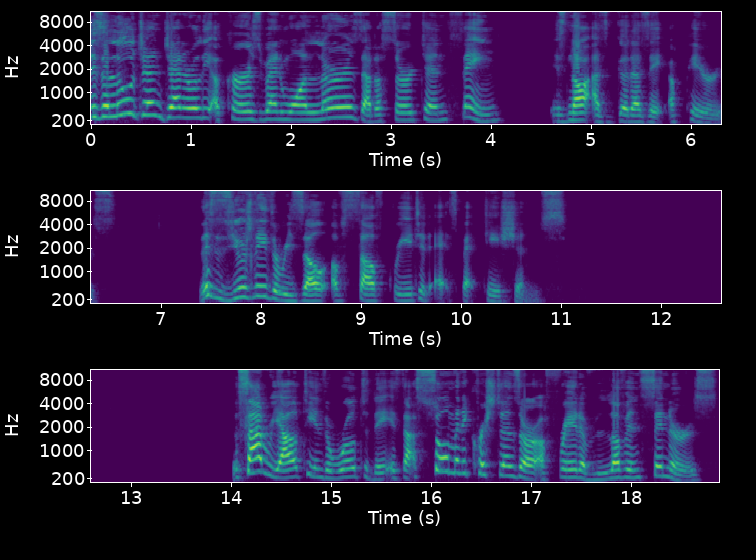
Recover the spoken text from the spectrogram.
Disillusion generally occurs when one learns that a certain thing is not as good as it appears. This is usually the result of self created expectations. The sad reality in the world today is that so many Christians are afraid of loving sinners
